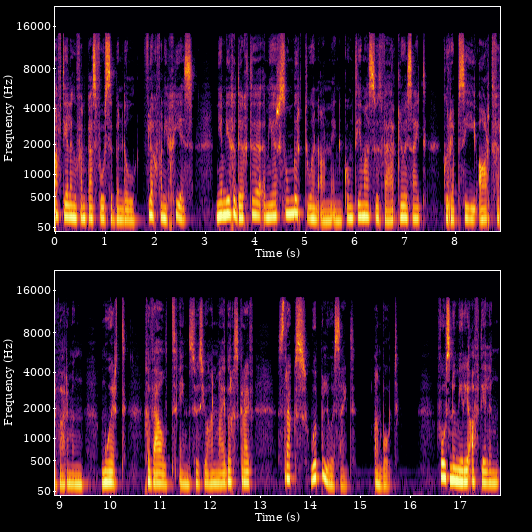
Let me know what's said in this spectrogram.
Afdeling van Kasvos se bundel Vlug van die Gees neem die gedigte 'n meer somber toon aan en kom temas soos werkloosheid, korrupsie, aardverwarming, moord, geweld en soos Johan Meiburg skryf, straks hopeloosheid aan bod. Vos noem hierdie afdeling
